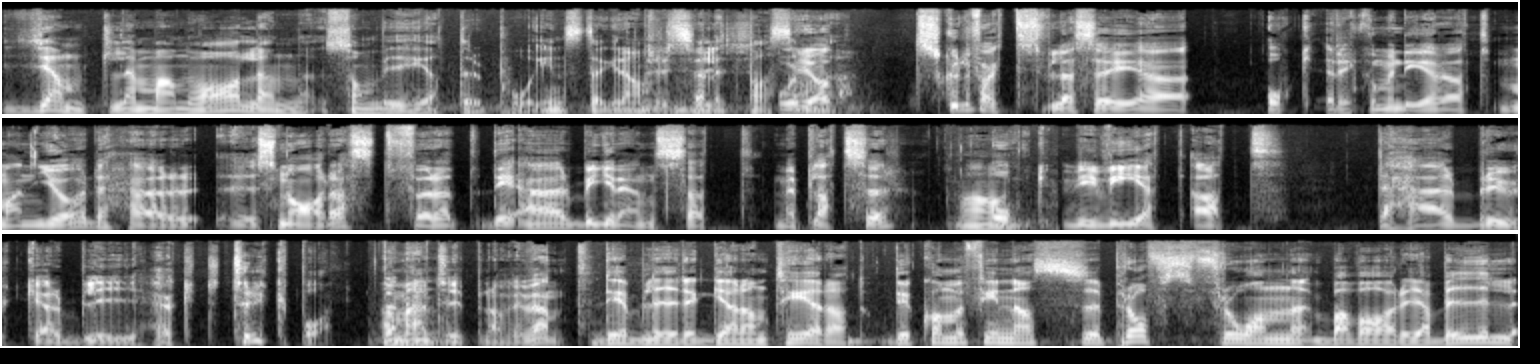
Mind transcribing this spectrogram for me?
Gentlemanualen som vi heter på Instagram. Precis. Väldigt Och passande. jag skulle faktiskt vilja säga och rekommendera att man gör det här eh, snarast för att det är begränsat med platser Ja. och vi vet att det här brukar bli högt tryck på. Den här typen av event. Det blir det garanterat. Det kommer finnas eh, proffs från Bavaria Bil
